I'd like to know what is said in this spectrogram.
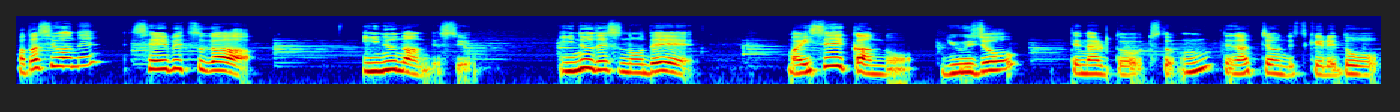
私はね、性別が犬なんですよ。犬ですので、まあ、異性間の友情ってなると、ちょっと、ん？ってなっちゃうんですけれど、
